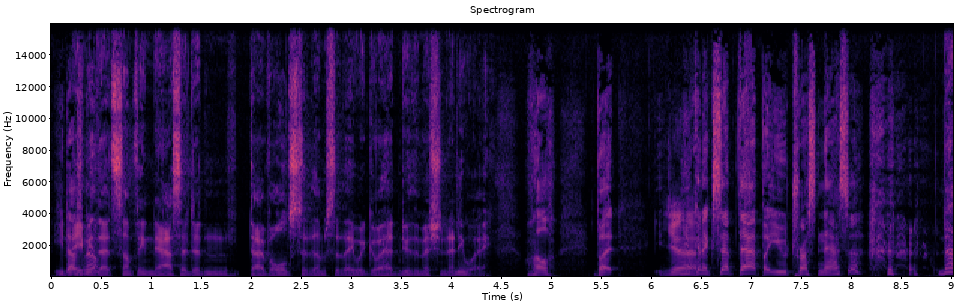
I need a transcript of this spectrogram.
he does Maybe know. that's something NASA didn't divulge to them, so they would go ahead and do the mission anyway. Well, but Yeah. you can accept that, but you trust NASA? No,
